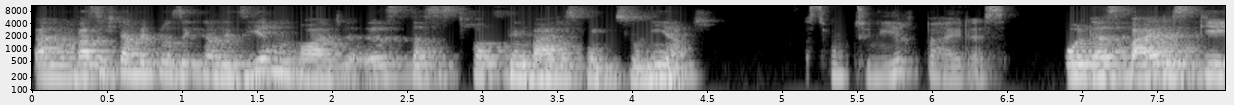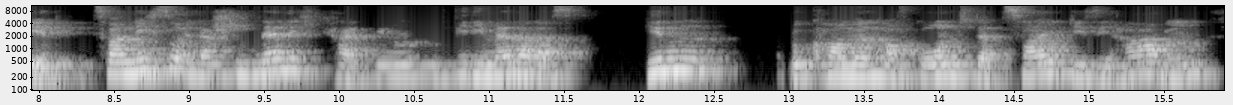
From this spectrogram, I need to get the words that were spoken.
Ähm, was ich damit nur signalisieren wollte, ist, dass es trotzdem beides funktioniert. Es funktioniert beides. Und dass beides geht. Zwar nicht so in der Schnelligkeit, wie, wie die Männer das hinbekommen aufgrund der Zeit, die sie haben,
